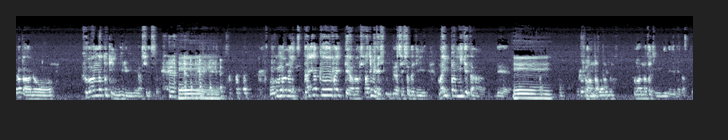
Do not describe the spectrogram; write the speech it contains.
なんかあの不安な時に見る夢らしいですよ。ーへー 僕もあの大学入ってあの初めて一人暮らしした時毎晩見てたんでへー。不安だった不安な時に見る夢だって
